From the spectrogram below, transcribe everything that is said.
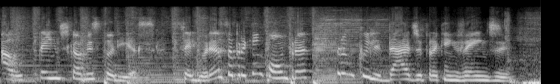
Autêntica Vistorias. Segurança para quem compra, tranquilidade para quem vende. Thank you.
